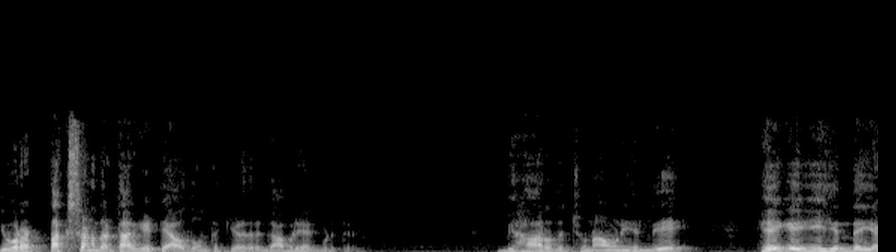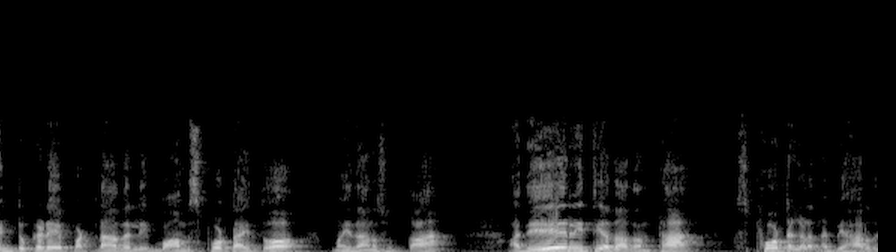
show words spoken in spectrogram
ಇವರ ತಕ್ಷಣದ ಟಾರ್ಗೆಟ್ ಯಾವುದು ಅಂತ ಕೇಳಿದರೆ ಗಾಬರಿಯಾಗಿಬಿಡ್ತೀರಿ ಬಿಹಾರದ ಚುನಾವಣೆಯಲ್ಲಿ ಹೇಗೆ ಈ ಹಿಂದೆ ಎಂಟು ಕಡೆ ಪಟ್ನಾದಲ್ಲಿ ಬಾಂಬ್ ಸ್ಫೋಟ ಆಯಿತೋ, ಮೈದಾನ ಸುತ್ತ, ಅದೇ ರೀತಿಯದಾದಂಥ ಸ್ಫೋಟಗಳನ್ನು ಬಿಹಾರದ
